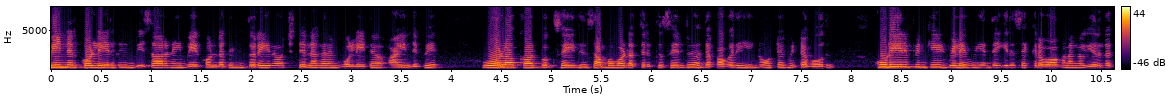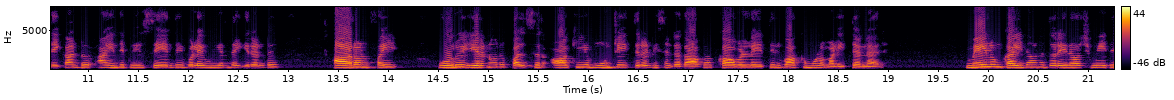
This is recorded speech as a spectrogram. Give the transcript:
பின்னர் கொள்ளையர்களின் விசாரணை மேற்கொண்டதில் துரைராஜ் தினகரன் உள்ளிட்ட ஐந்து பேர் ஓலா கார் புக் செய்து சம்பவ இடத்திற்கு சென்று அந்த பகுதியை நோட்டமிட்ட போது குடியிருப்பின் கீழ் விலை உயர்ந்த இருசக்கர வாகனங்கள் இருந்ததை கண்டு ஐந்து பேர் சேர்ந்து விலை உயர்ந்த இரண்டு ஆர் ஒன் ஃபைவ் ஒரு இருநூறு பல்சர் ஆகிய மூன்றை திருடி சென்றதாக காவல் நிலையத்தில் வாக்குமூலம் அளித்தனர். மேலும் கைதான துரைராஜ் மீது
